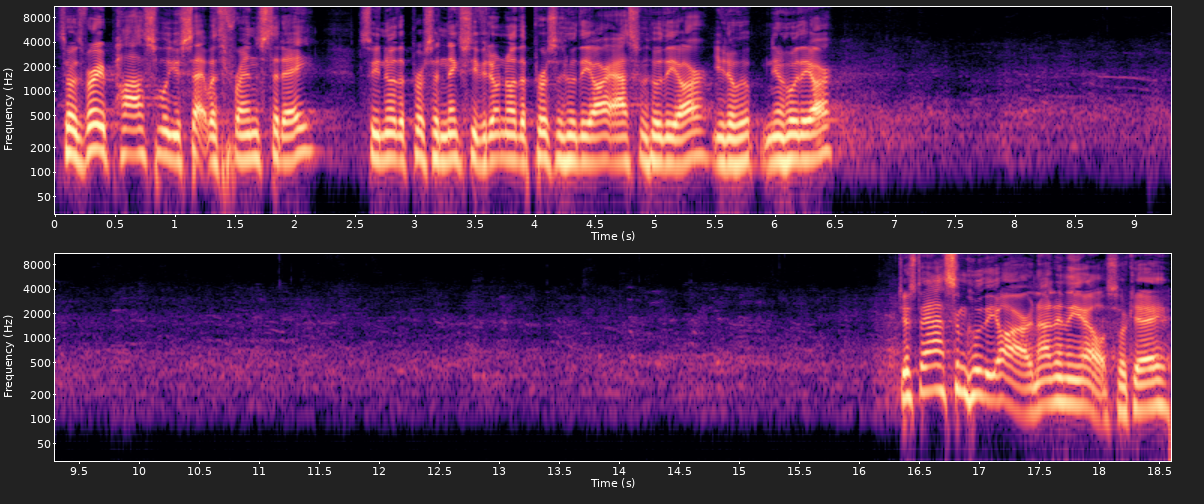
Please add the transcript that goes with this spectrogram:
So it's very possible you sat with friends today, so you know the person next to you. If you don't know the person who they are, ask them who they are. You know, who, you know who they are? Just ask them who they are, not anything else, okay?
